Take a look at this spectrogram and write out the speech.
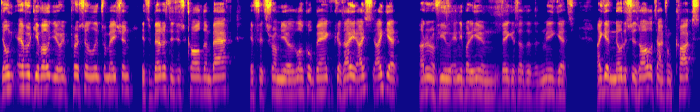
Don't ever give out your personal information. It's better to just call them back if it's from your local bank because I, I I get I don't know if you anybody here in Vegas other than me gets I get notices all the time from Cox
